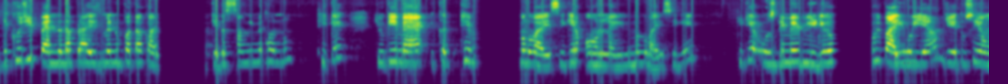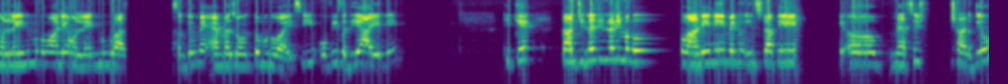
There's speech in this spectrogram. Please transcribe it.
ਦੇਖੋ ਜੀ ਪੈਨ ਦਾ ਪ੍ਰਾਈਸ ਮੈਨੂੰ ਪਤਾ ਕਰਕੇ ਦੱਸਾਂਗੀ ਮੈਂ ਤੁਹਾਨੂੰ, ਠੀਕ ਹੈ? ਕਿਉਂਕਿ ਮੈਂ ਇਕੱਠੇ ਮੰਗਵਾਏ ਸੀਗੇ ਆਨਲਾਈਨ ਮੰਗਵਾਏ ਸੀਗੇ, ਠੀਕ ਹੈ? ਉਸ ਦੀ ਮੈਂ ਵੀਡੀਓ ਵੀ ਪਾਈ ਹੋਈ ਆ, ਜੇ ਤੁਸੀਂ ਆਨਲਾਈਨ ਮੰਗਵਾਣੇ ਆਨਲਾਈਨ ਮੰਗਵਾ ਸਕਦੇ ਹੋ। ਮੈਂ Amazon ਤੋਂ ਮੰਗਵਾਏ ਸੀ, ਉਹ ਵੀ ਵਧੀਆ ਆਏ ਨੇ, ਠੀਕ ਹੈ? ਤਾਂ ਜਿਨ੍ਹਾਂ ਜਿਨ੍ਹਾਂ ਨੇ ਮੰਗਵਾਣੇ ਨੇ, ਮੈਨੂੰ ਇੰਸਟਾ ਤੇ ਮੈਸੇਜ ਛੱਡ ਦਿਓ।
